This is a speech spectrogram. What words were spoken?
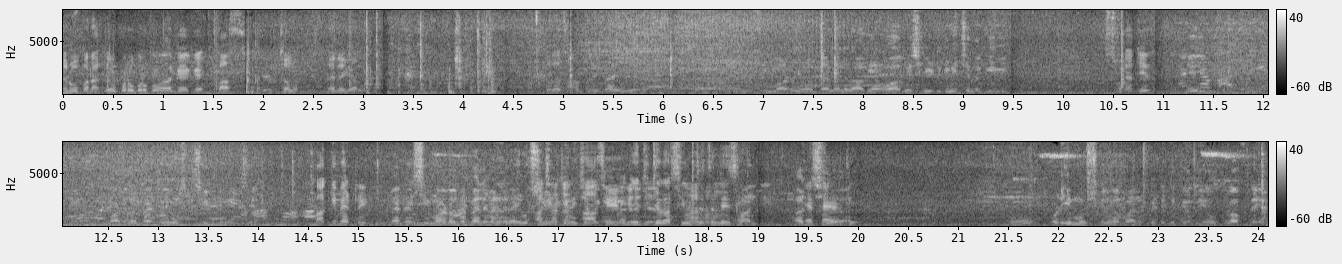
इन ऊपर आते ऊपर ऊपर ऊपर के, के बस। चलो ये गल तो आसान तरीका ही है। मॉडल में पहले लगा गया वो आगे सीट के नीचे लगी हुई। क्या चीज़ यही। मॉडल में बैटरी वो सीट के नीचे। बाकी बैटरी? मैंने इसी मॉडल में पहले मैंने लगाई वो सीट अच्छा, के नीचे हाँ, सीट के है। कहने की जगह सीट से थल्ले हाँ सी ये अच्छा साइड थी वो बड़ी मुश्किल में बन फिट की क्योंकि उतला फ्रेम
